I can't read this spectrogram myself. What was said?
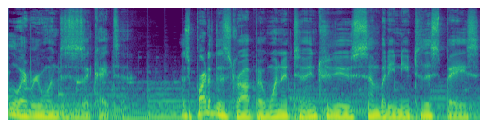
Hello everyone, this is Akaita. As part of this drop, I wanted to introduce somebody new to the space.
